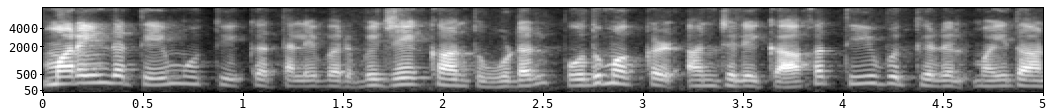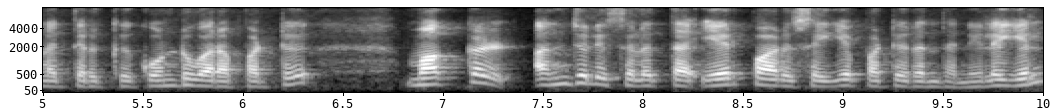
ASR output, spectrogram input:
மறைந்த தேமுதிக தலைவர் விஜயகாந்த் உடல் பொதுமக்கள் அஞ்சலிக்காக தீவுத்திடல் மைதானத்திற்கு கொண்டு வரப்பட்டு மக்கள் அஞ்சலி செலுத்த ஏற்பாடு செய்யப்பட்டிருந்த நிலையில்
